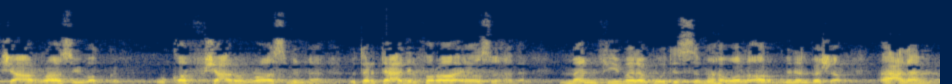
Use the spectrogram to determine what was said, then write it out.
شعر راسه يوقف وقف شعر الراس منها وترتعد الفرائص وهذا. من في ملكوت السماء والأرض من البشر؟ أعلم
